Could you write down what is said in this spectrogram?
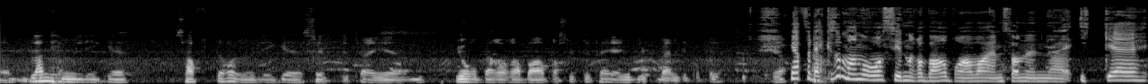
eh, blant ulike safter og ulike syltetøy. eh, Jordbær- og rabarbrasyltetøy er jo blitt veldig populært. Ja, for det er ikke så mange år siden rabarbra var en sånn en eh, ikke-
